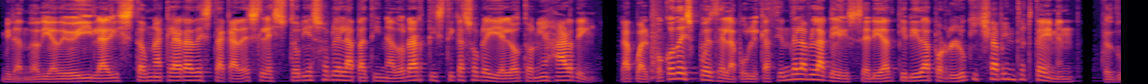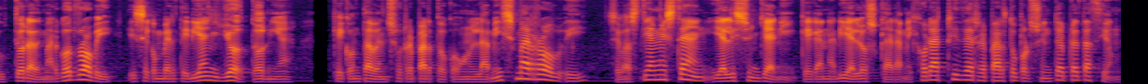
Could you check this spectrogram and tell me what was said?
Mirando a día de hoy la lista, una clara destacada es la historia sobre la patinadora artística sobre hielo Tonya Harding, la cual poco después de la publicación de la Blacklist sería adquirida por Lucky Chap Entertainment, productora de Margot Robbie, y se convertiría en Yo, Tonya, que contaba en su reparto con la misma Robbie, Sebastian Stan y Alison Janney, que ganaría el Oscar a Mejor Actriz de Reparto por su interpretación.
